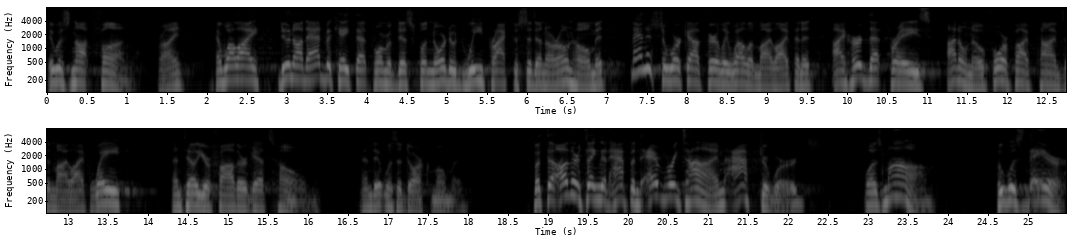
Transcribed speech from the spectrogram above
It was not fun, right? And while I do not advocate that form of discipline, nor did we practice it in our own home, it managed to work out fairly well in my life. And it, I heard that phrase, I don't know, four or five times in my life wait until your father gets home. And it was a dark moment. But the other thing that happened every time afterwards was mom, who was there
